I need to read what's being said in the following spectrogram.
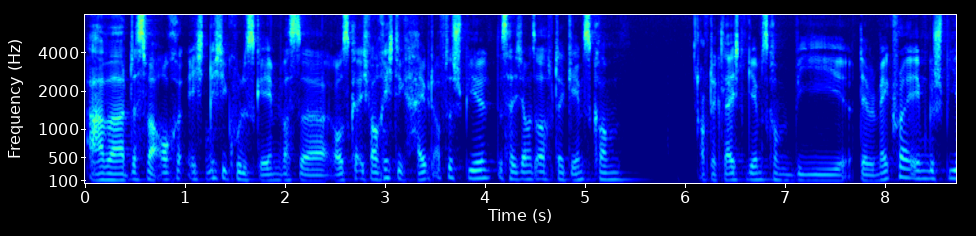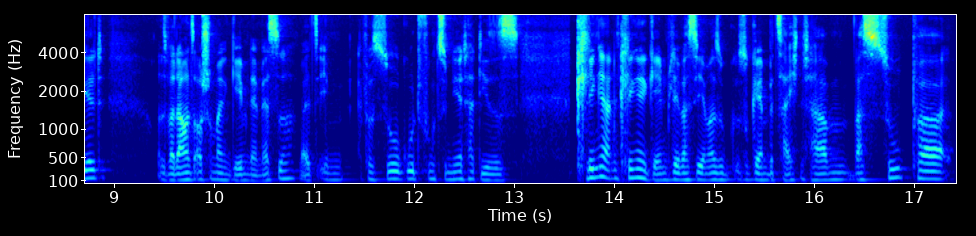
Aber das war auch echt ein richtig cooles Game, was da rauskam. Ich war auch richtig hyped auf das Spiel. Das hatte ich damals auch auf der Gamescom, auf der gleichen Gamescom wie Devil May Cry eben gespielt. Und es war damals auch schon mein Game der Messe, weil es eben einfach so gut funktioniert hat, dieses Klinge an Klinge Gameplay, was sie immer so, so gern bezeichnet haben, was super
